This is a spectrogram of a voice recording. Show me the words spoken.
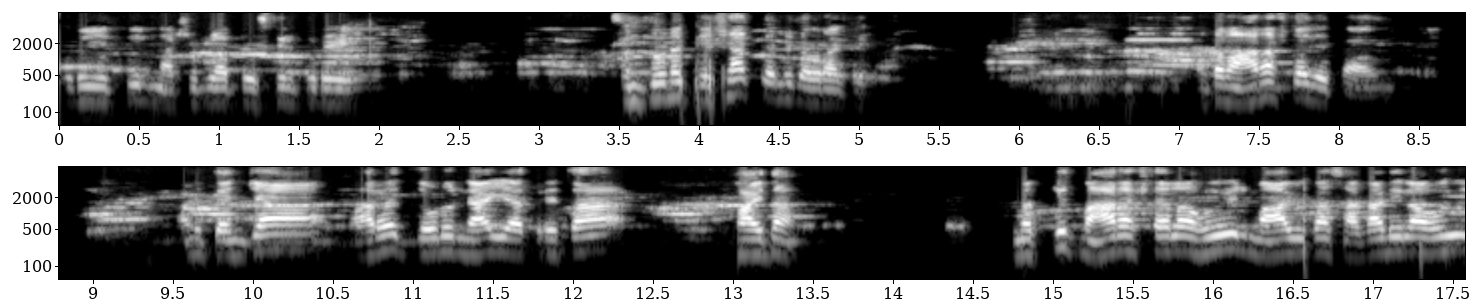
पुढे येतील नाशिकला पोचतील पुढे. संपूर्ण देशात त्यांनी दौरा केला. आता महाराष्ट्रात येत आहे आणि त्यांच्या भारत जोडो न्याय यात्रेचा फायदा. नक्कीच महाराष्ट्राला होईल महाविकास आघाडीला होईल.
